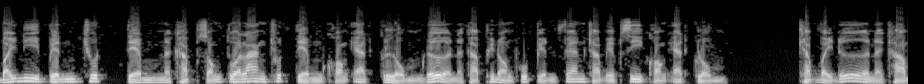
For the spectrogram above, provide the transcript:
ใบนี้เป็นชุดเต็มนะครับสองตัวล่างชุดเต็มของแอดกลมเดอร์นะครับ พี่น้องผู้เปลี่ยนแฟนคลับ FC ของแอดกลมแคปไวเดอร์นะครับ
